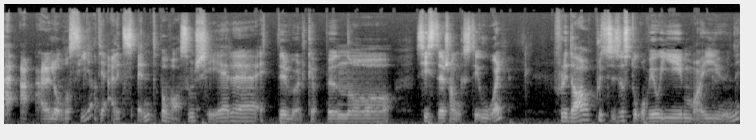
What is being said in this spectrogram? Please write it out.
Er, er det lov å si at jeg er litt spent på hva som skjer eh, etter worldcupen og siste sjanse til OL? Fordi da plutselig så står vi jo i mai-juni,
